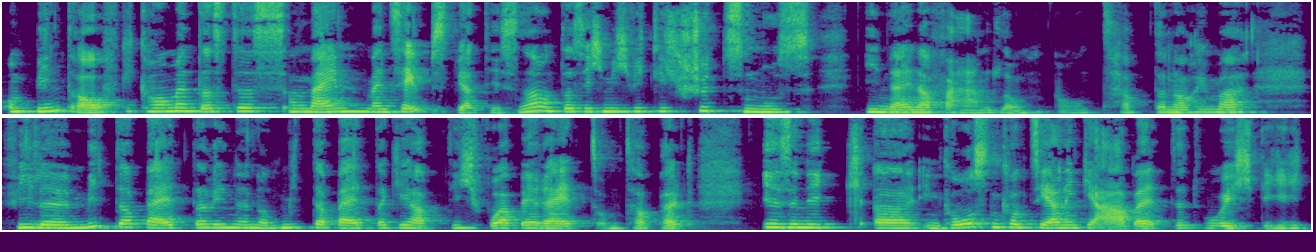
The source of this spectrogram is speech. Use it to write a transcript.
Und bin draufgekommen, dass das mein, mein Selbstwert ist ne? und dass ich mich wirklich schützen muss in einer Verhandlung. Und habe dann auch immer viele Mitarbeiterinnen und Mitarbeiter gehabt, die ich vorbereite und habe halt irrsinnig äh, in großen Konzernen gearbeitet, wo ich die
